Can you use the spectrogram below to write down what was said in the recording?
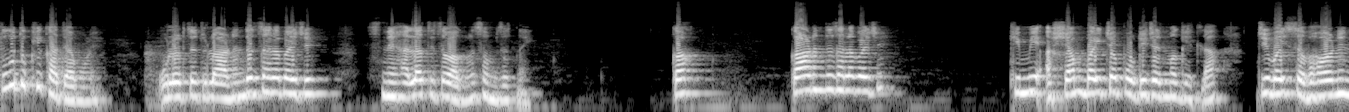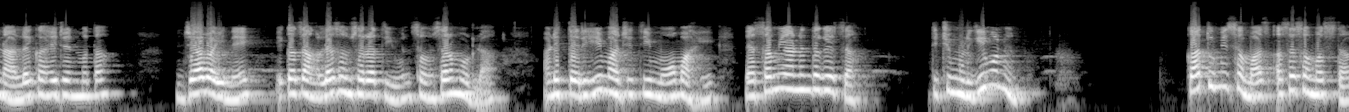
तू दुःखी का त्यामुळे? उलट ते तुला आनंदच झाला पाहिजे. स्नेहाला तिचं वागणं समजत नाही. का? का आनंद झाला पाहिजे? की मी अशा बाईच्या पोटी जन्म घेतला जी बाई स्वभावाने नालायक आहे जन्मता? ज्या बाईने एका चांगल्या संसारात येऊन संसार मोडला आणि तरीही माझी ती मॉम आहे याचा मी आनंद घ्यायचा? तिची मुलगी म्हणून? का तुम्ही समाज असं समजता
